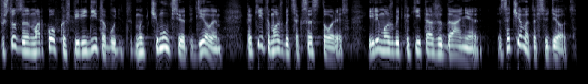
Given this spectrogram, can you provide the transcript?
что за морковка впереди-то будет? Мы к чему все это делаем? Какие-то, может быть, success stories или, может быть, какие-то ожидания. Зачем это все делать?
